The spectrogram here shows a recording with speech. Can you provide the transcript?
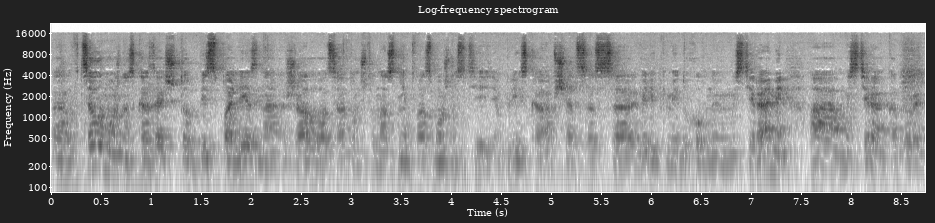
Э, в целом можно сказать, что бесполезно жаловаться о том, что у нас нет возможности близко общаться с великими духовными мастерами, а мастера, которые,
